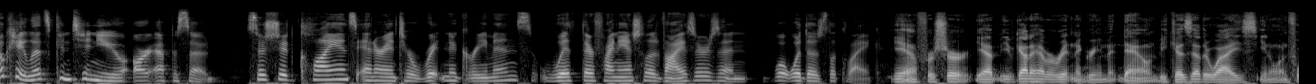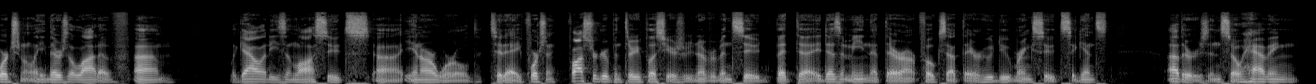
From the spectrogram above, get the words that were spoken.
Okay, let's continue our episode. So, should clients enter into written agreements with their financial advisors, and what would those look like? Yeah, for sure. Yeah, you've got to have a written agreement down because otherwise, you know, unfortunately, there's a lot of um, legalities and lawsuits uh, in our world today. Fortunately, Foster Group in 30 plus years, we've never been sued, but uh, it doesn't mean that there aren't folks out there who do bring suits against others. And so, having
